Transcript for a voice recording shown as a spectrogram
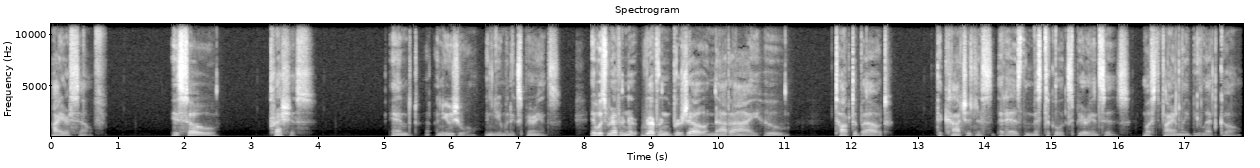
higher self, is so precious and unusual in human experience. It was Reverend, Reverend not I, who talked about the consciousness that has the mystical experiences must finally be let go.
